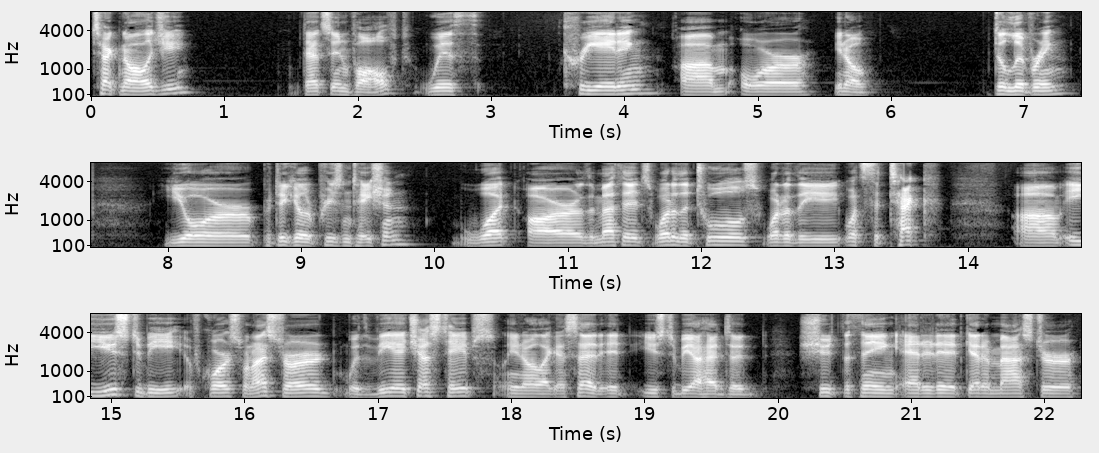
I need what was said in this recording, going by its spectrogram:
technology that's involved with creating um, or you know delivering your particular presentation. What are the methods? What are the tools? What are the what's the tech? Um, it used to be, of course, when I started with VHS tapes. You know, like I said, it used to be I had to shoot the thing, edit it, get a master,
